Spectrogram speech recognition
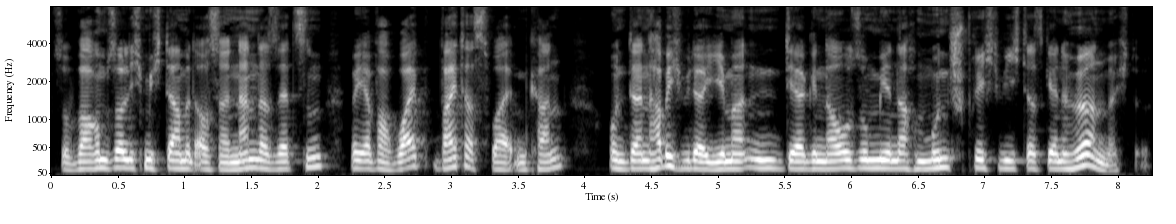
So, warum soll ich mich damit auseinandersetzen, wenn ich einfach weiter swipen kann und dann habe ich wieder jemanden, der genauso mir nach dem Mund spricht, wie ich das gerne hören möchte.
